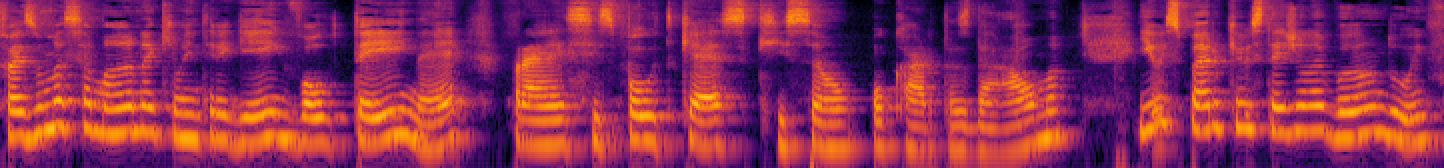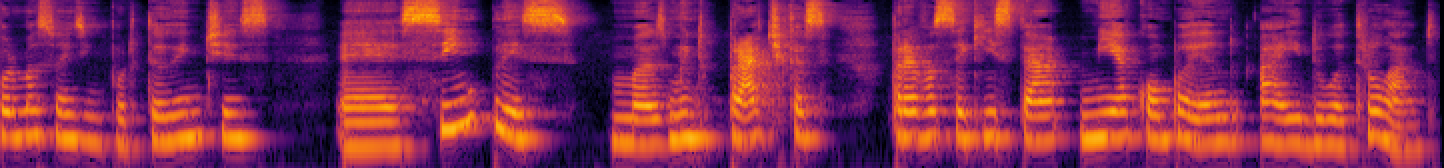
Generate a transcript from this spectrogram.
Faz uma semana que eu entreguei voltei, né, para esses podcasts que são o Cartas da Alma, e eu espero que eu esteja levando informações importantes, é, simples, mas muito práticas para você que está me acompanhando aí do outro lado.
